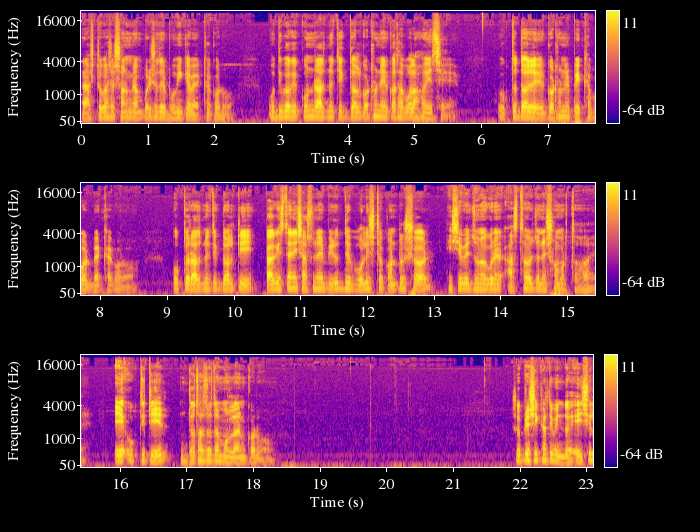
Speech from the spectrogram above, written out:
রাষ্ট্রভাষা সংগ্রাম পরিষদের ভূমিকা ব্যাখ্যা করো। উদ্দীপকে কোন রাজনৈতিক দল গঠনের কথা বলা হয়েছে? উক্ত দলের গঠনের প্রেক্ষাপট ব্যাখ্যা করো। উক্ত রাজনৈতিক দলটি পাকিস্তানি শাসনের বিরুদ্ধে বলিষ্ঠ কণ্ঠস্বর হিসেবে জনগণের আস্থা অর্জনে সমর্থ হয়। এ উক্তিটির যথাযথতা মূল্যায়ন করো। সুপ্রিয় শিক্ষার্থীবৃন্দ, এই ছিল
